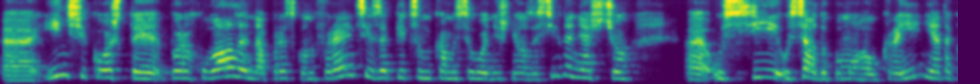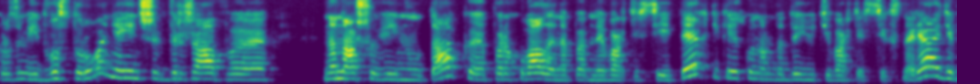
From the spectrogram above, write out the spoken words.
е, інші кошти. Порахували на прес-конференції за підсумками сьогоднішнього засідання, що Е, усі, уся допомога Україні, я так розумію, двостороння інших держав е, на нашу війну так е, порахували напевне вартість цієї техніки, яку нам надають, і вартість цих снарядів,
